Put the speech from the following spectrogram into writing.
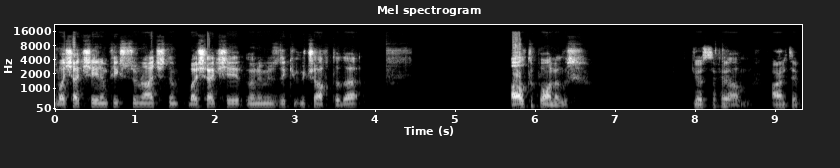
Başakşehir'in fikstürünü açtım. Başakşehir önümüzdeki 3 haftada 6 puan alır. Göztepe Tamam? Antep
